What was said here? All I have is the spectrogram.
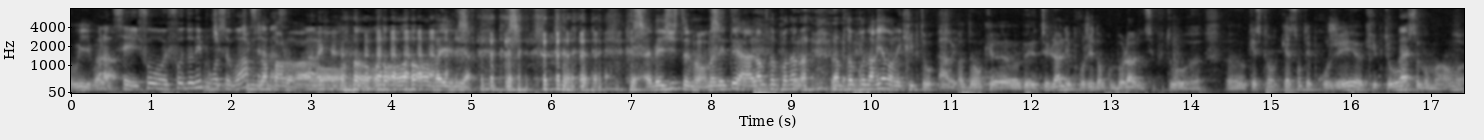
Oui, voilà. Voilà, c'est, il faut, il faut donner pour Tu- recevoir. Tu, nous en parleras. Ah, on, on- on va y venir. Eh ben justement, on en était à l'entrepreneur- l'entrepreneuriat dans les cryptos. Ah oui. Donc euh, ben, là, les projets, donc bon, là, c'est plutôt euh, euh, qu'est-ce qu'on- quels sont tes projets crypto Bah, en ce moment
